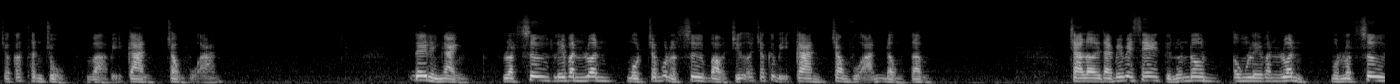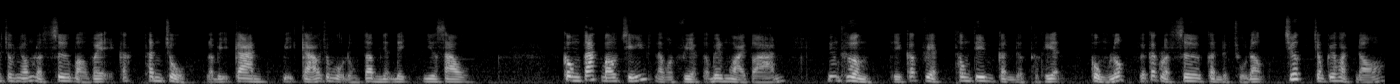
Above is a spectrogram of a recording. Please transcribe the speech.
cho các thân chủ và bị can trong vụ án. Đây là hình ảnh luật sư Lê Văn Luân, một trong các luật sư bảo chữa cho các bị can trong vụ án Đồng Tâm. Trả lời đài BBC từ London, ông Lê Văn Luân, một luật sư trong nhóm luật sư bảo vệ các thân chủ là bị can, bị cáo trong vụ Đồng Tâm nhận định như sau. Công tác báo chí là một việc ở bên ngoài tòa án, nhưng thường thì các việc thông tin cần được thực hiện cùng lúc với các luật sư cần được chủ động trước trong kế hoạch đó.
